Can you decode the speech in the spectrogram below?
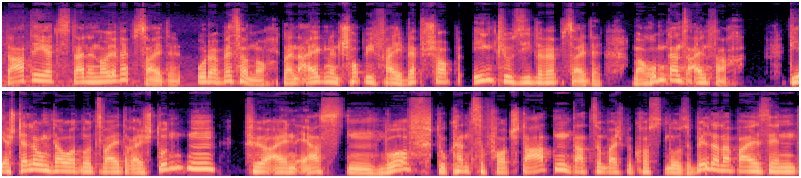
Starte jetzt deine neue Webseite oder besser noch, deinen eigenen Shopify Webshop inklusive Webseite. Warum? Ganz einfach. Die Erstellung dauert nur zwei, drei Stunden für einen ersten Wurf. Du kannst sofort starten, da zum Beispiel kostenlose Bilder dabei sind.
